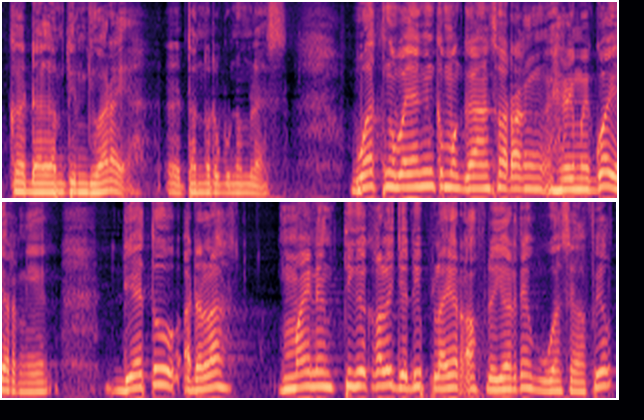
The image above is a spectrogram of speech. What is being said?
ke dalam tim juara ya eh, tahun 2016. Buat ngebayangin kemegahan seorang Harry Maguire nih, dia tuh adalah pemain yang tiga kali jadi player of the year-nya buat Sheffield,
